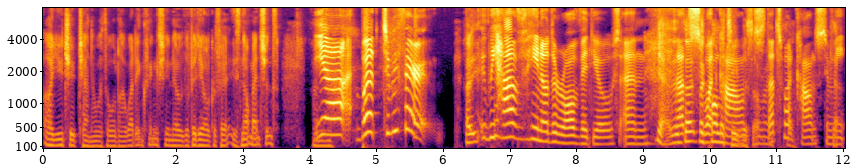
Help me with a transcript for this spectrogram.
our YouTube channel with all our wedding things, you know the videographer is not mentioned. Um, yeah, but to be fair, Uh, we have, you know, the raw videos and Yeah, the- that's the- the what quality counts. That's what yeah. counts to me.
